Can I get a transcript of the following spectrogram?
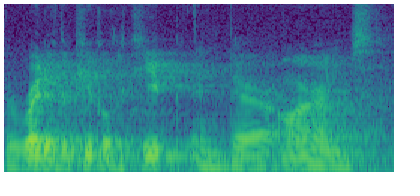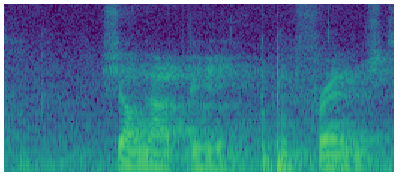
the right of the people to keep and bear arms shall not be infringed.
